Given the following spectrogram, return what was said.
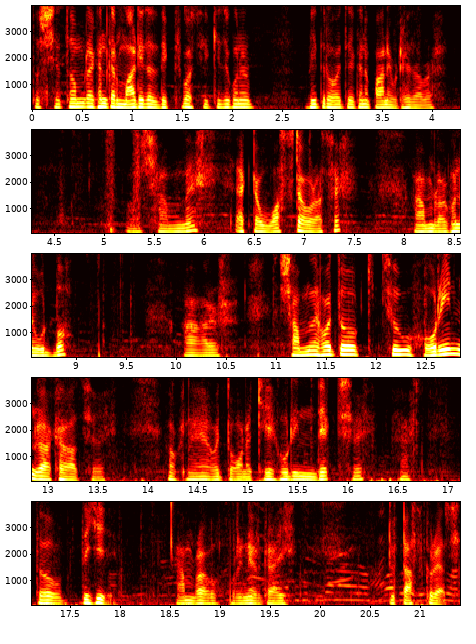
তো সেহেতু আমরা এখানকার মাটিটা দেখতে পাচ্ছি। কিছুক্ষণের ভিতরে হয়তো এখানে পানি উঠে যাবে। সামনে একটা ওয়াচ টাওয়ার আছে। আমরা ওখানে উঠব। আর সামনে হয়তো কিছু হরিণ রাখা আছে। ওখানে হয়তো অনেকে হরিণ দেখছে। হ্যাঁ তো দেখি আমরা হরিণের গায়ে একটু টাচ করে আছি।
